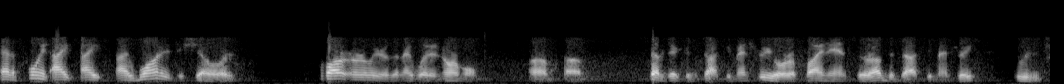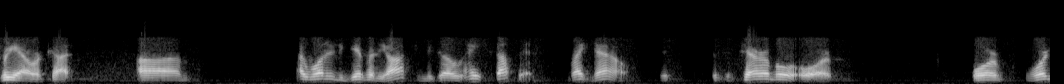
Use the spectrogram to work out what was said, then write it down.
at a point, I, I I wanted to show her far earlier than I would a normal um, um, subject of a documentary or a financer of the documentary. It was a three-hour cut. Um, I wanted to give her the option to go, "Hey, stop this right now." this this is terrible or or more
